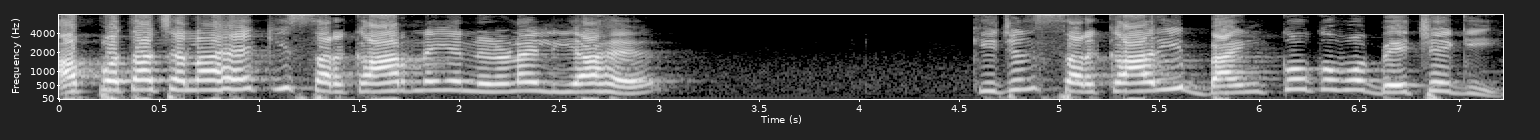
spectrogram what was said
अब पता चला है कि सरकार ने यह निर्णय लिया है कि जिन सरकारी बैंकों को वो बेचेगी,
